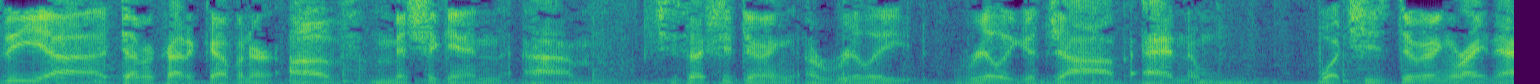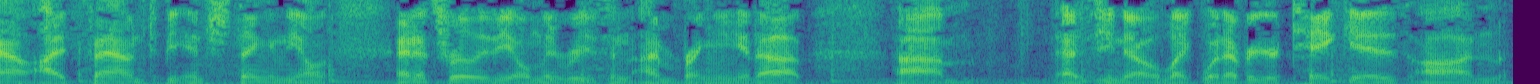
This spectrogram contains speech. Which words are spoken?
the uh, Democratic governor of Michigan. Um, she's actually doing a really really good job, and what she's doing right now, I found to be interesting, and the only, and it's really the only reason I'm bringing it up. Um, as you know, like whatever your take is on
